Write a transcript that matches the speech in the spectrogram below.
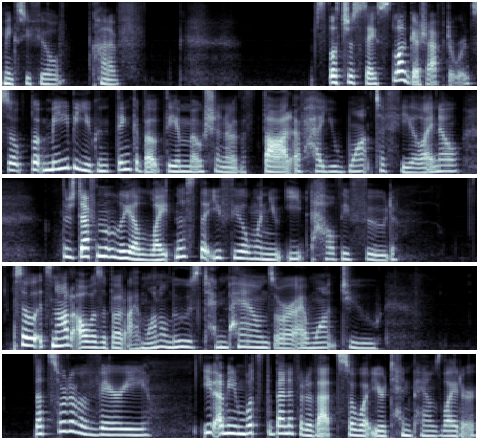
makes you feel kind of let's just say sluggish afterwards. So, but maybe you can think about the emotion or the thought of how you want to feel. I know there's definitely a lightness that you feel when you eat healthy food. So, it's not always about, I want to lose 10 pounds or I want to. That's sort of a very. I mean, what's the benefit of that? So, what, you're 10 pounds lighter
